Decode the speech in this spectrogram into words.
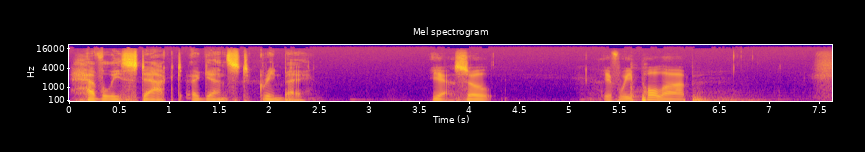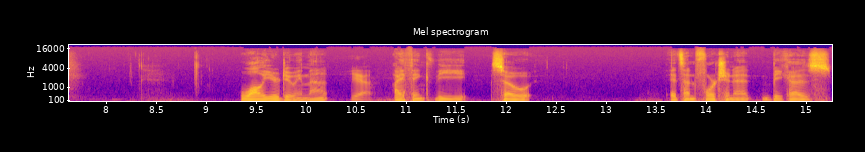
heavily stacked against Green Bay. Yeah, so if we pull up, While you're doing that, yeah, I think the so it's unfortunate because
